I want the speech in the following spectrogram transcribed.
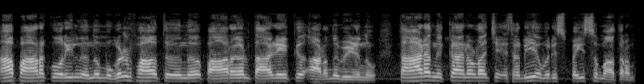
ആ പാറക്കോറിയിൽ നിന്ന് മുകൾ ഭാഗത്ത് നിന്ന് പാറകൾ താഴേക്ക് അടന്നു വീഴുന്നു. താഴെ നിൽക്കാനുള്ള ചെറിയ ഒരു സ്പേസ് മാത്രം.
